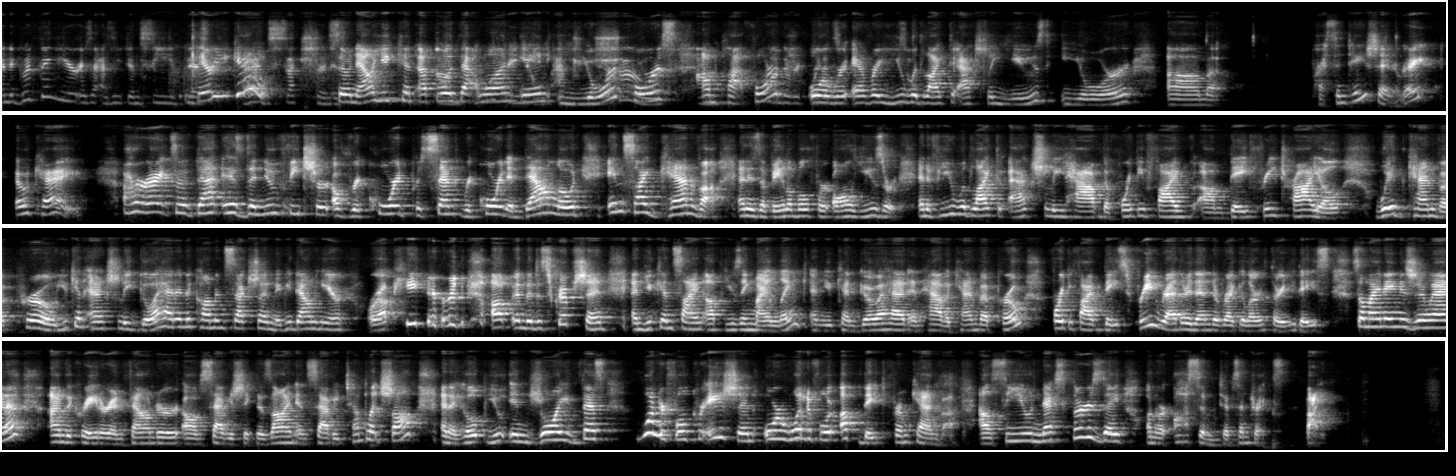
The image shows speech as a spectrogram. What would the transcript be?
And the good thing here is that as you can see, there you go. Section so now you can upload that one in your course um, um platform or wherever you so, would like to actually use your um, presentation, right? Okay. All right, so that is the new feature of record, present, record, and download inside Canva and is available for all users. And if you would like to actually have the 45 um, day free trial with Canva Pro, you can actually go ahead in the comment section, maybe down here or up here, up in the description, and you can sign up using my link and you can go ahead and have a Canva Pro 45 days free rather than the regular 30 days. So my name is Joanna. I'm the creator and founder of Savvy Chic Design and Savvy Template Shop. And I hope you enjoy this wonderful creation or wonderful update from Canva. I'll see you next Thursday on our awesome tips and tricks.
